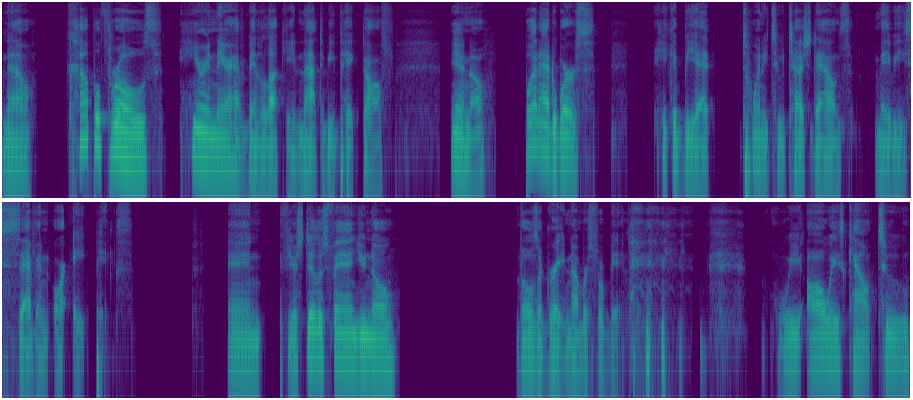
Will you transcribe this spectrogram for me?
Now, couple throws here and there have been lucky not to be picked off, you know, but at worst, he could be at 22 touchdowns, maybe seven or eight picks. And if you're a Steelers fan, you know those are great numbers for Ben. we always count two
